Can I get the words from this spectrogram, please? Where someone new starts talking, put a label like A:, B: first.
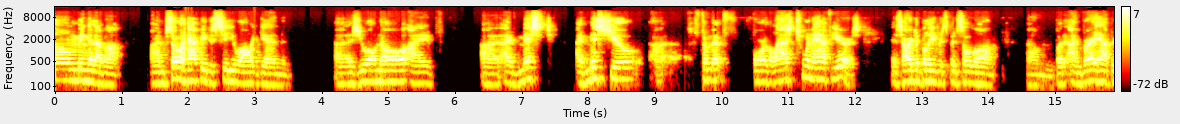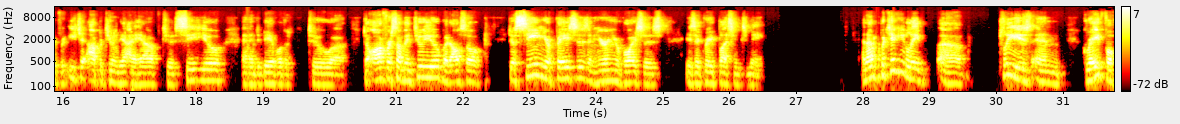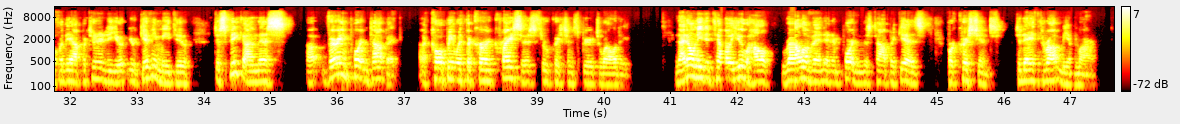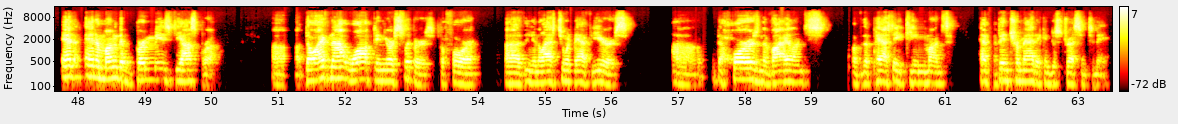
A: Shalom Mingalaba. I'm so happy to see you all again. Uh, as you all know, I've uh, I've missed I've missed you uh, from the for the last two and a half years. It's hard to believe it's been so long, um, but I'm very happy for each opportunity I have to see you and to be able to to uh, to offer something to you, but also just seeing your faces and hearing your voices is a great blessing to me. And I'm particularly uh, pleased and grateful for the opportunity you're, you're, giving me to, to speak on this uh, very important topic, uh, coping with the current crisis through Christian spirituality. And I don't need to tell you how relevant and important this topic is for Christians today throughout Myanmar and, and among the Burmese diaspora. Uh, though I've not walked in your slippers before uh, in the last two and a half years, uh, the horrors and the violence of the past 18 months have been traumatic and distressing to me.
